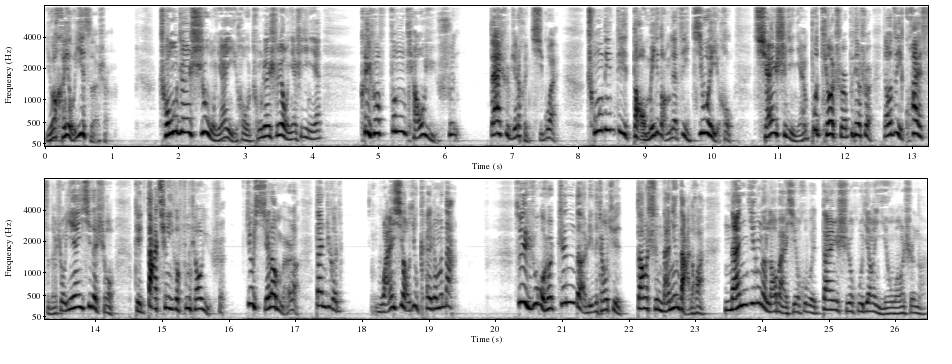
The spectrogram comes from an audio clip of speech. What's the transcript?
有个很有意思的事儿：崇祯十五年以后，崇祯十六年、十几年，可以说风调雨顺。大家是不是觉得很奇怪？崇祯帝倒霉就倒霉在自己继位以后，前十几年不停出事不停出事到自己快死的时候、奄奄一息的时候，给大清一个风调雨顺，就邪了门了。但这个玩笑就开这么大。所以，如果说真的李自成去当时南京打的话，南京的老百姓会不会单食壶浆以迎王师呢？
